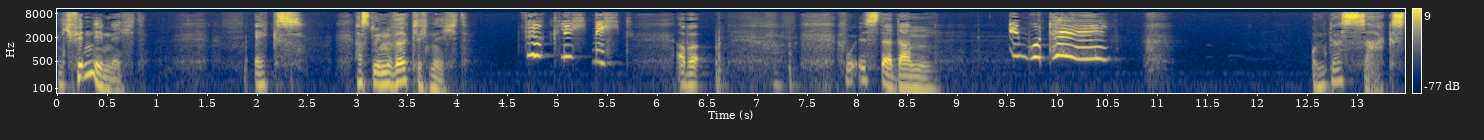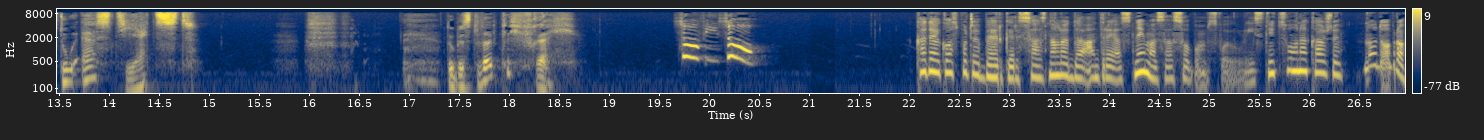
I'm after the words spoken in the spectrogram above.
Ich finde ihn nicht. Ex, hast du ihn wirklich nicht? Wirklich nicht. Aber wo ist er dann? Im Hotel. Und das sagst du erst jetzt? Du bist wirklich frech. Sowieso. Kada je gospođa Berger saznala da Andreas nema sa sobom svoju lisnicu, ona kaže, no dobro,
